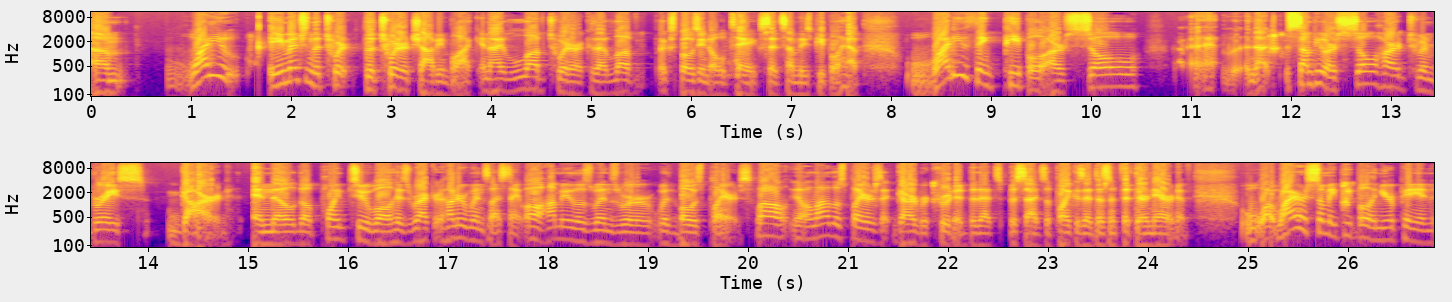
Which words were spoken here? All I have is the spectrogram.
Um, why do you you mentioned the Twitter the Twitter chopping block, and I love Twitter because I love exposing old takes that some of these people have. Why do you think people are so uh, not some people are so hard to embrace Gard, and they'll they'll point to well his record 100 wins last night. Well, how many of those wins were with Bo's players? Well, you know a lot of those players that Gard recruited, but that's besides the point because that doesn't fit their narrative. Why, why are so many people, in your opinion,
